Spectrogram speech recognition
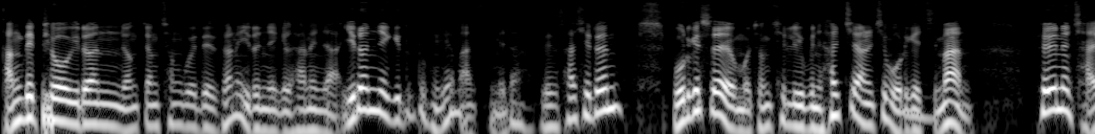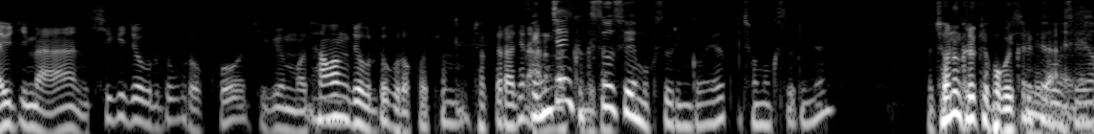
당 대표 이런 영장 청구에 대해서는 이런 얘기를 하느냐 이런 얘기들도 굉장히 많습니다. 그래서 사실은 모르겠어요. 뭐 정치를 이분이 할지 안 할지 모르겠지만 표현은 자유지만 시기적으로도 그렇고 지금 뭐 상황적으로도 그렇고 좀 적절하지는 굉장히 않았습니다. 극소수의 목소리인 거예요. 저 목소리는. 저는 그렇게 보고 그렇게 있습니다. 보세요.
